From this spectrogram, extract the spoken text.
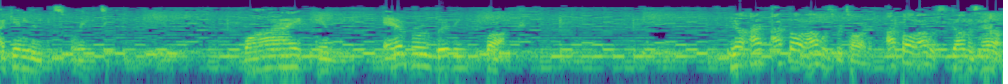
I can't even explain to you why in the ever-living fuck. You know, I, I thought I was retarded. I thought I was dumb as hell.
